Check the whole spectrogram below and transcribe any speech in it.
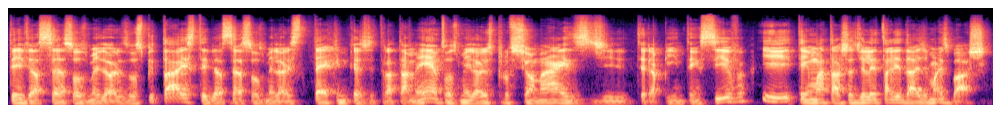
teve acesso aos melhores hospitais, teve acesso às melhores técnicas de tratamento, aos melhores profissionais de terapia intensiva e tem uma taxa de letalidade mais baixa.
